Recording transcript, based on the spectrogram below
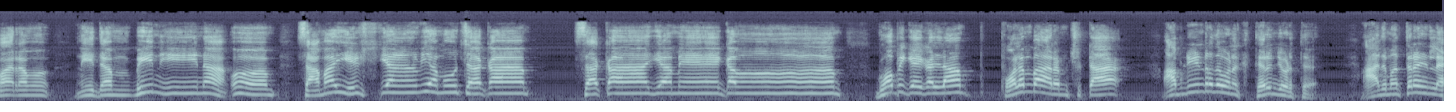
பரம் நிதம்பினீன ஓம் சமயிஷ்யமுச்சக சகாயமேகம். கோபிகைகள்லாம் புலம்ப ஆரம்பிச்சுட்டா அப்படின்றது உனக்கு தெரிஞ்சொடுத்து அது மாத்திரம் இல்லை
